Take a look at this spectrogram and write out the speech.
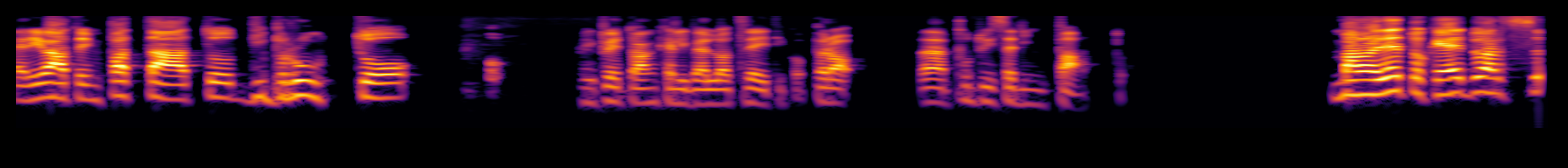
è arrivato impattato di brutto ripeto anche a livello atletico, però dal punto di vista di impatto. Ma non è detto che Edwards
